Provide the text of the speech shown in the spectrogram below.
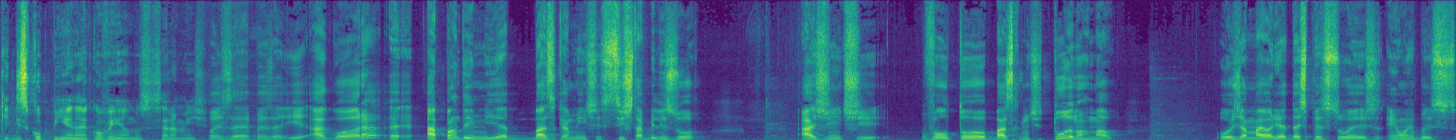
Que desculpinha, né? Convenhamos, sinceramente. Pois é, pois é. E agora é, a pandemia basicamente se estabilizou. A gente voltou basicamente tudo normal. Hoje a maioria das pessoas em ônibus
